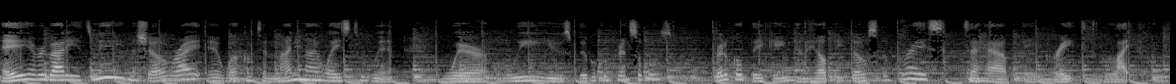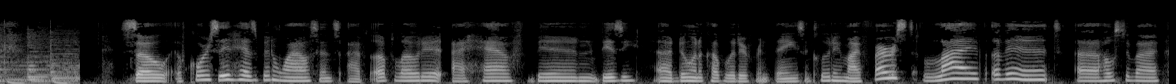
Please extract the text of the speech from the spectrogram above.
Hey everybody, it's me, Michelle Wright, and welcome to 99 Ways to Win, where we use biblical principles, critical thinking, and a healthy dose of grace to have a great life. So, of course, it has been a while since I've uploaded. I have been busy uh, doing a couple of different things, including my first live event uh, hosted by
